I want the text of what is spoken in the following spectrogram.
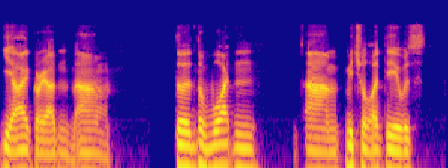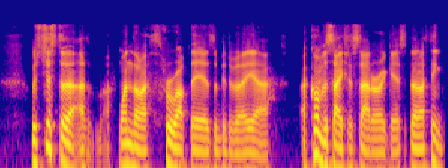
Yeah, I agree. I'm, um, the the Wighton um, Mitchell idea was was just a, a one that I threw up there as a bit of a uh, a conversation starter, I guess. But I think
